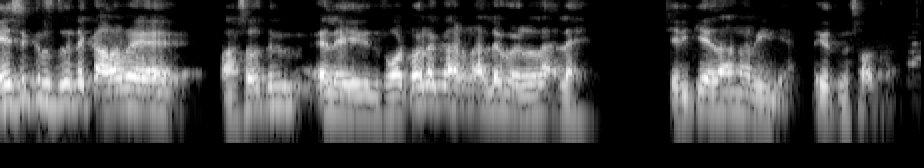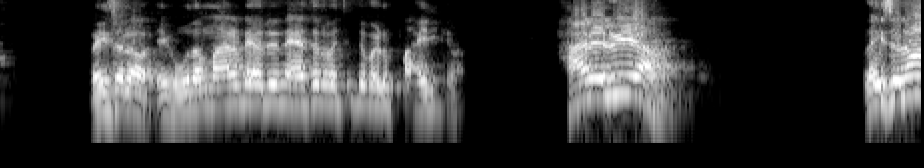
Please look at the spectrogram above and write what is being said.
യേശു ക്രിസ്തുവിന്റെ കളറ് വാസ്തവത്തിൽ അല്ലെ ഫോട്ടോയിലൊക്കെ കാണുന്ന നല്ല വെള്ള അല്ലെ? ശരിക്കും ഏതാണെന്ന് അറിയില്ല ദൈവത്തിന് സ്വാത്രം റൈസലോ യഹൂദന്മാരുടെ ഒരു നേച്ചർ വെച്ചിട്ട് വെളുപ്പായിരിക്കണം. ഹാലലുയ റൈസലോ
